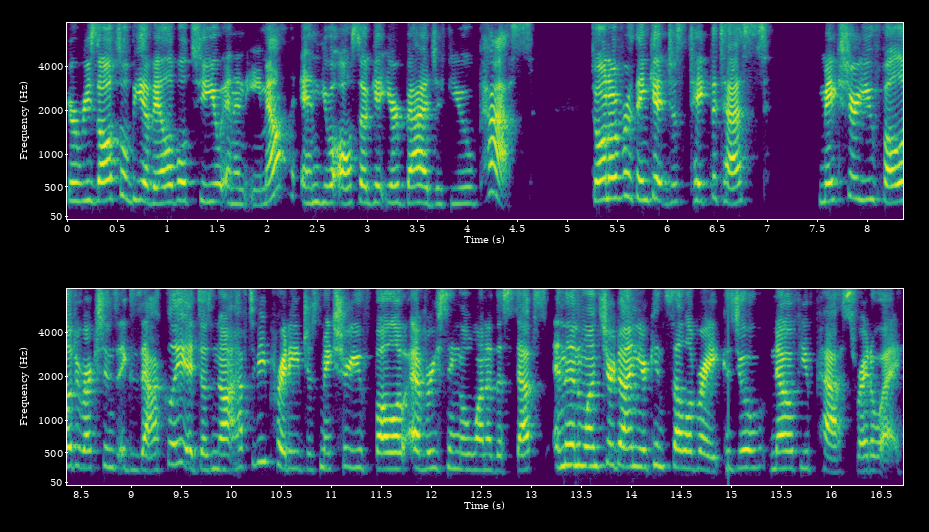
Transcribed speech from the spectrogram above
Your results will be available to you in an email, and you'll also get your badge if you pass. Don't overthink it, just take the test. Make sure you follow directions exactly. It does not have to be pretty. Just make sure you follow every single one of the steps. And then once you're done, you can celebrate because you'll know if you passed right away.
